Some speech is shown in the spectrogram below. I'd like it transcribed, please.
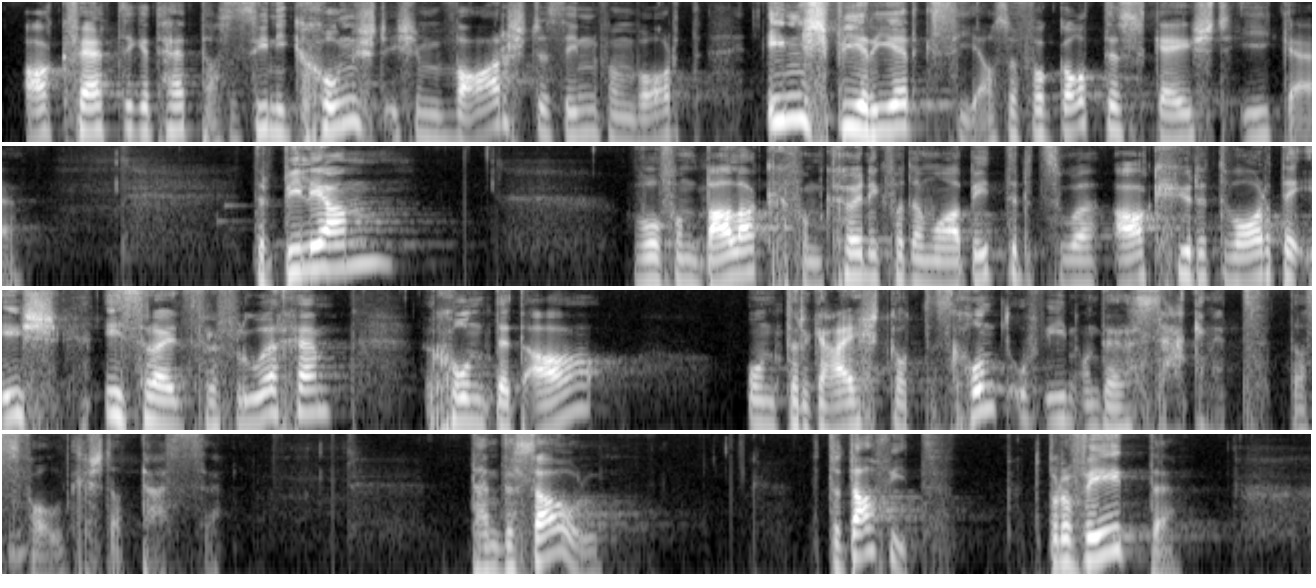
angefertigt hat. Also seine Kunst ist im wahrsten Sinn vom Wort inspiriert gewesen, also von Gottes Geist eingegeben. Der Biliam, wo vom Balak, vom König der Moabiter, dazu angehört worden ist, Israel zu verfluchen, kommt dort an und der Geist Gottes kommt auf ihn und er segnet das Volk stattdessen. Dann der Saul, der David, die Propheten,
